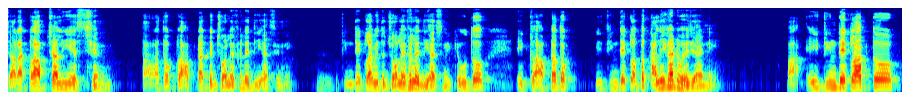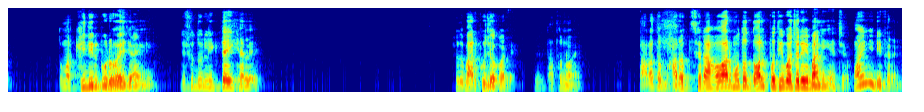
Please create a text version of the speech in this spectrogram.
যারা ক্লাব চালিয়ে এসছেন তারা তো ক্লাবটাকে জলে ফেলে দিয়ে আসেনি। তিনটে ক্লাবই তো জলে ফেলে দিয়ে আসেনি। কেউ তো এই ক্লাবটা তো এই তিনটে ক্লাব তো কালীঘাট হয়ে যায়নি। বা এই তিনটে ক্লাব তো তোমার খিদিরপুর হয়ে যায়নি। যে শুধু লিগটাই খেলে। শুধু বার পুজো করে। তা তো নয়। তারা তো ভারত সেরা হওয়ার মতো দল প্রতি বছরেই বানিয়েছে। হয়নি ডিফারেন্ট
